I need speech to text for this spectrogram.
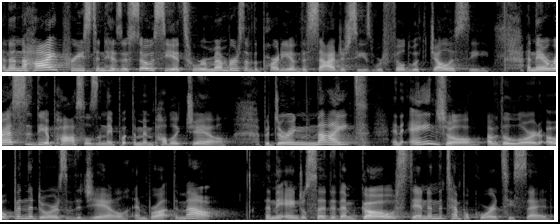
And then the high priest and his associates, who were members of the party of the Sadducees, were filled with jealousy. And they arrested the apostles and they put them in public jail. But during the night, an angel of the Lord opened the doors of the jail and brought them out. Then the angel said to them, Go, stand in the temple courts, he said,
